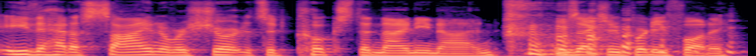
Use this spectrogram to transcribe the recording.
either had a sign or a shirt that said "Cooks to 99." It was actually pretty funny.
